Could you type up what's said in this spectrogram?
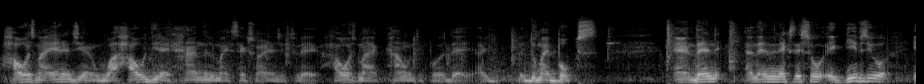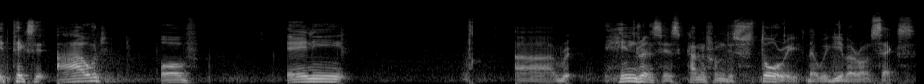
how was my energy and how did I handle my sexual energy today? How was my accounting for the day? I, I do my books and then and then the next day. So it gives you, it takes it out of any uh, hindrances coming from the story that we give around sex,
